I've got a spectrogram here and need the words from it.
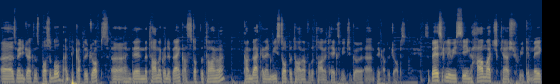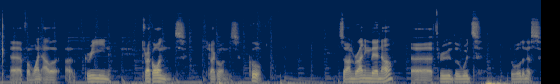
uh, as many dragons as possible and pick up the drops. Uh, and then the timer go to bank, I stop the timer, come back and then restart the timer for the time it takes me to go and pick up the drops. So basically we're seeing how much cash we can make uh, from one hour of green dragons. Dragons. Cool. So I'm running there now, uh, through the woods, the wilderness.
